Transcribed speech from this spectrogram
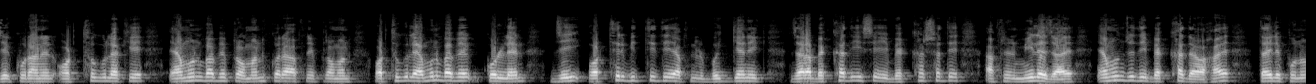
যে কোরআনের অর্থগুলাকে এমনভাবে প্রমাণ করা, আপনি প্রমাণ, অর্থগুলো এমনভাবে করলেন যেই অর্থের ভিত্তিতে আপনার বৈজ্ঞানিক যারা ব্যাখ্যা দিয়েছে, এই ব্যাখ্যার সাথে আপনার মিলে যায়। এমন যদি ব্যাখ্যা দেওয়া হয়, তাইলে কোনো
